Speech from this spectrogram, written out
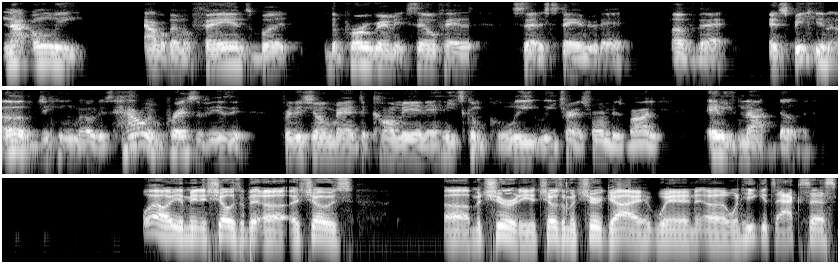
not only Alabama fans but the program itself has set a standard at of that. And speaking of Jaheim Oatis, how impressive is it for this young man to come in and he's completely transformed his body and he's not done? Well, I mean, it shows a bit. Uh, it shows uh, maturity. It shows a mature guy when uh, when he gets access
